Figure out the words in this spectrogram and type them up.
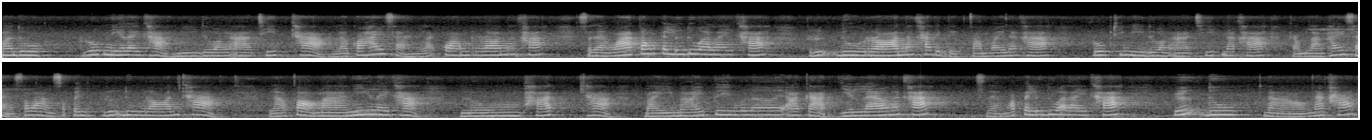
มาดูรูปนี้เลยค่ะ มีดวงอาทิตย์ค่ะ แล้วก็ให้แสงและความร้อนนะคะ แสดงว่าต้องเป็นฤดูอะไรคะฤดูร้อนนะคะ เด็กๆจำไว้นะคะรรูปที่มีดวงอาทิตย์นะคะกำลังให้แสงสว่างจะเป็นฤดูร้อนค่ะ แล้วต่อมานี่เลยค่ะ ลมพัดค่ะ ใบไม้ปลิวเลย อากาศเย็นแล้วนะคะ แสดงว่าเป็นฤดูอะไรคะฤดูหนาวนะคะ เ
